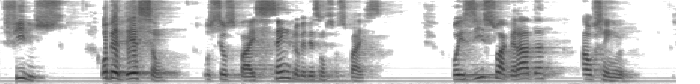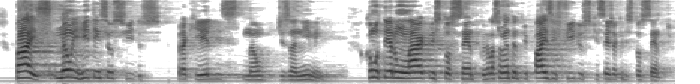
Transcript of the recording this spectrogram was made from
Filhos, obedeçam os seus pais, sempre obedeçam os seus pais, pois isso agrada ao Senhor. Pais, não irritem seus filhos, para que eles não desanimem. Como ter um lar cristocêntrico, relacionamento entre pais e filhos que seja cristocêntrico.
